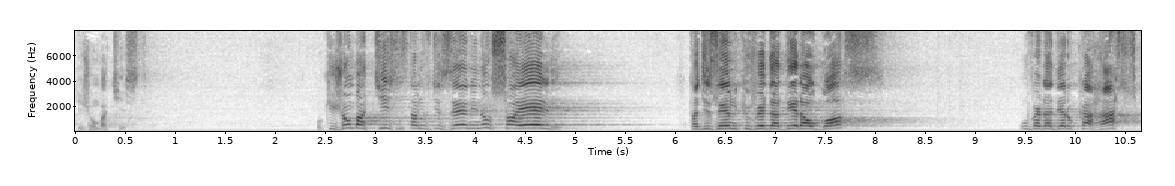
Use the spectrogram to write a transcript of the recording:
de João Batista. O que João Batista está nos dizendo, e não só ele, está dizendo que o verdadeiro algoz, o verdadeiro carrasco,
